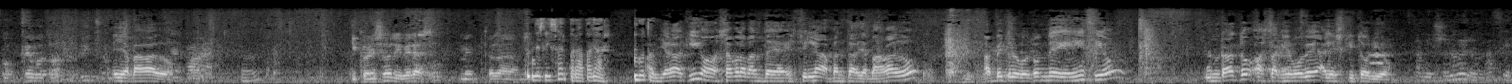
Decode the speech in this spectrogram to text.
¿Con qué botón has dicho? Ella apagado. Y con eso liberas me- toda la... Deslizar para apagar. Y ahora aquí, cuando saco la pantalla, estoy en la pantalla apagado, aprieto el botón de inicio un rato hasta que vuelve al escritorio. A mí eso no me lo hace.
